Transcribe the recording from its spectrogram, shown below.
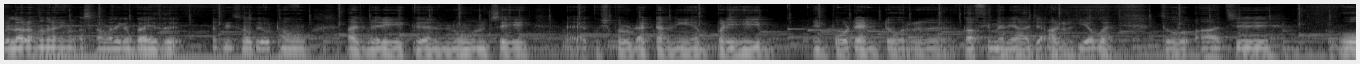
बसमीम अल्लाम गाइस, अभी सो के उठा हूँ। आज मेरी एक नून से कुछ प्रोडक्ट आनी है, बड़ी ही इम्पोर्टेंट और काफ़ी मैंने आज ऑर्डर किया हुआ है। तो आज वो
